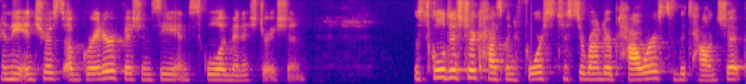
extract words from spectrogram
in the interest of greater efficiency in school administration. The school district has been forced to surrender powers to the township,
